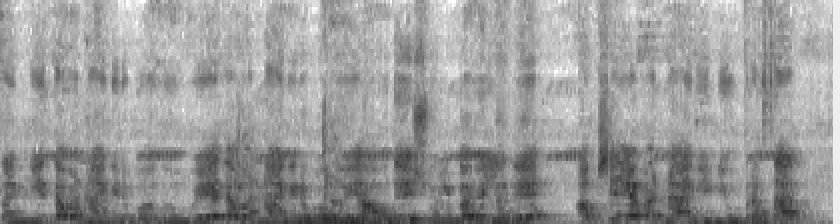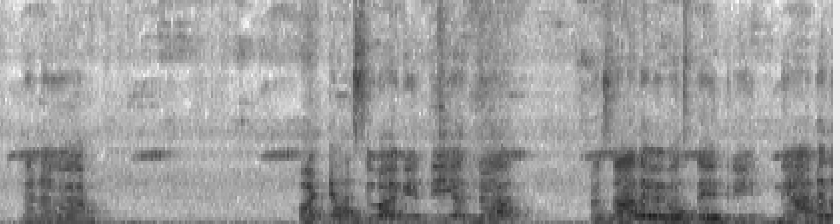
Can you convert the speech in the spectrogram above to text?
ಸಂಗೀತವನ್ನಾಗಿರ್ಬೋದು, ವೇದವನ್ನಾಗಿರ್ಬೋದು, ಯಾವುದೇ ಶುಲ್ಕವಿಲ್ಲದೆ ಅಕ್ಷಯವನ್ನಾಗಿ ನೀವು ಪ್ರಸಾದ್, ನನಗ ಹೊಟ್ಟೆ ಹಸಿವಾಗೈತಿ ಅಂದ್ರ ಪ್ರಸಾದ ವ್ಯವಸ್ಥೆ ಐತ್ರಿ, ಜ್ಞಾನದ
